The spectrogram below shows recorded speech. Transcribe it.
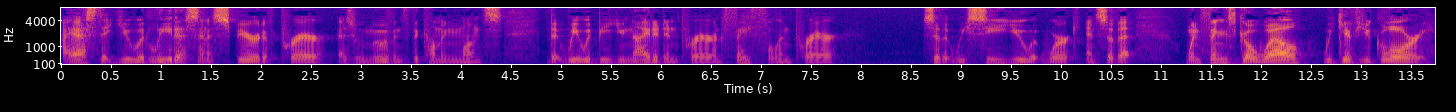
I ask that you would lead us in a spirit of prayer as we move into the coming months, that we would be united in prayer and faithful in prayer, so that we see you at work, and so that when things go well, we give you glory.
